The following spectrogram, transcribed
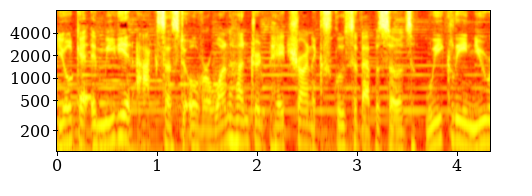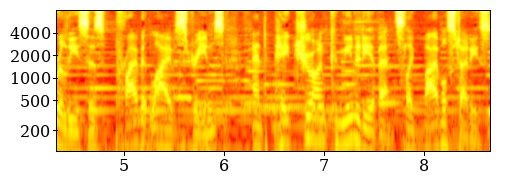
you'll get immediate access to over 100 Patreon exclusive episodes, weekly new releases, private live streams, and Patreon community events like Bible studies.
